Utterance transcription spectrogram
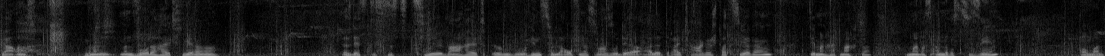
Ja, und man, man wurde halt hier. Also das, das, das Ziel war halt irgendwo hinzulaufen. Das war so der alle drei Tage Spaziergang, den man halt machte, um mal was anderes zu sehen. Oh Mann,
